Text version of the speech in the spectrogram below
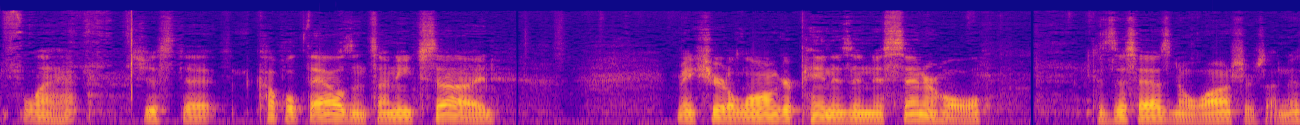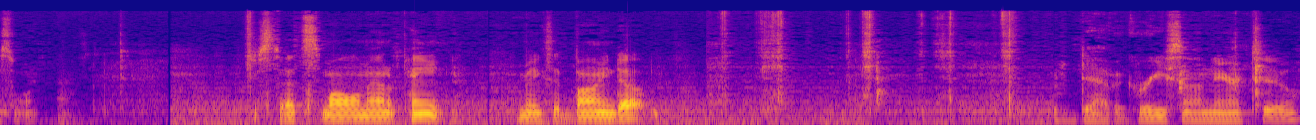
flat. Just a couple thousandths on each side. Make sure the longer pin is in this center hole. Because this has no washers on this one. Just that small amount of paint makes it bind up. Put a dab of grease on there too.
